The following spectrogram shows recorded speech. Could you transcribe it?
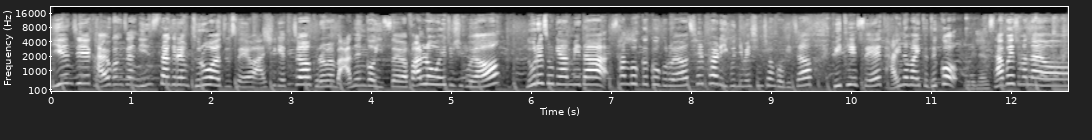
이은지의 가요광장 인스타그램 들어와 주세요. 아시겠죠? 그러면 많은 거 있어요. 팔로우 해주시고요. 노래 소개합니다. 3부 끝곡으로요. 7829님의 신청곡이죠. BTS의 다이너마이트 듣고 우리는 4부에서 만나요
